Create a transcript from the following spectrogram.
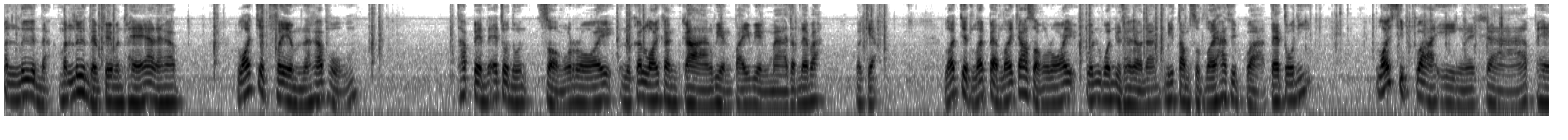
มันลื่นอะมันลื่นแต่เฟรมมันแพ้นะครับร้อยเจ็ดเฟรมนะครับผม ถ้าเป็นไอ้ตัวนู้นสองร้อยหรือก็ร้อยกลางๆเหวี่ยงไปเหวี่ยงมาจำได้ปะเมื่อกี้ร้อยเจ็ดร้อยแปดร้อยเก้าสองร้อยวนๆอยู่แถวๆนั้น มีต่ำสุดร้อยห้าสิบกว่า แต่ตัวนี้ ร้อยสิบกว่าเองนะครับแพ้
